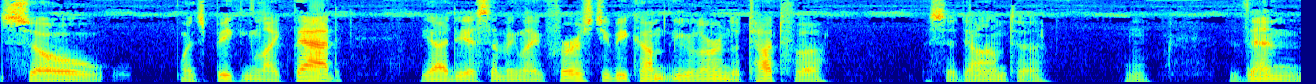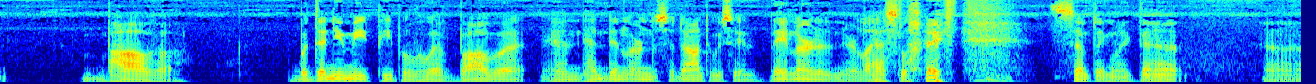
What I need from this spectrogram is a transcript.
so, when speaking like that, the idea is something like first you become, you learn the tattva, the siddhanta, then bhava. But then you meet people who have bhava and didn't learn the siddhanta. We say they learned it in their last life, something like that. Uh,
